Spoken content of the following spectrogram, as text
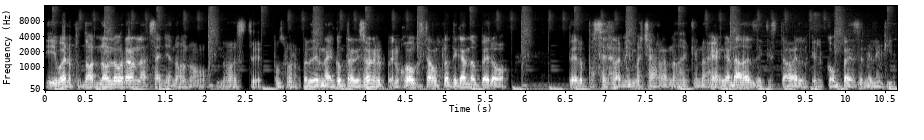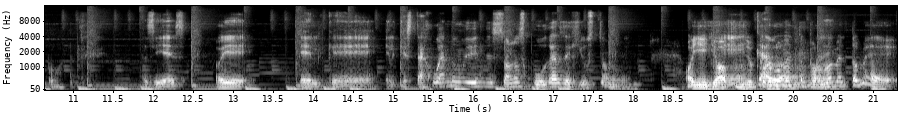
y bueno, pues no, no lograron la hazaña, ¿no? No, no, este, pues bueno, perdieron ahí contra Arizona, el, el, juego que estábamos platicando, pero, pero pues era la misma charra, ¿no? De que no habían ganado desde que estaba el, el compa ese en el equipo. Así es. Oye, el que, el que está jugando muy bien son los Cougars de Houston, Oye, yo, yo por, un momento, por un momento me,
